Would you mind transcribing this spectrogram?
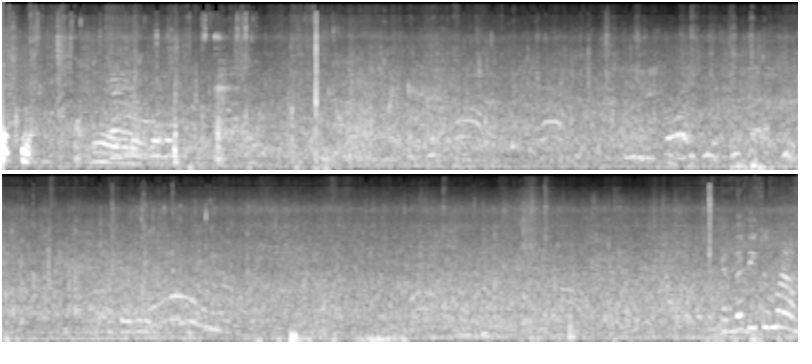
Oo. Uh, dito, ma'am.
